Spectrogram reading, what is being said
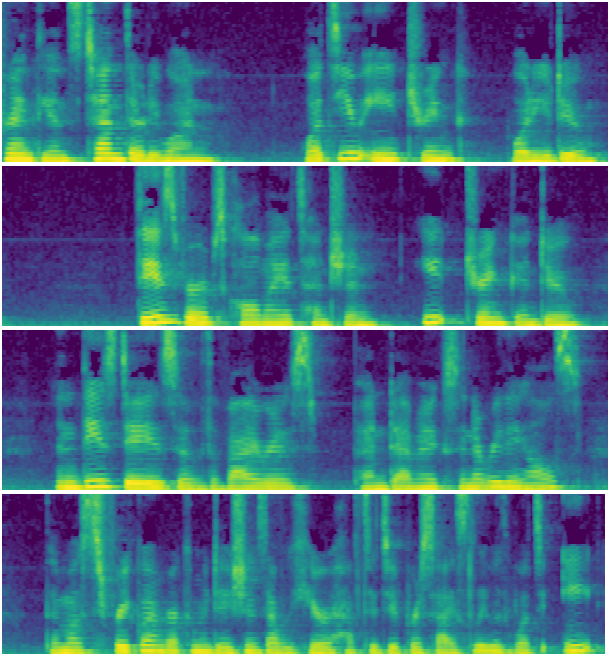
Corinthians 10:31 What do you eat, drink, what do you do? These verbs call my attention. Eat, drink, and do. In these days of the virus, pandemics, and everything else, the most frequent recommendations that we hear have to do precisely with what to eat,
